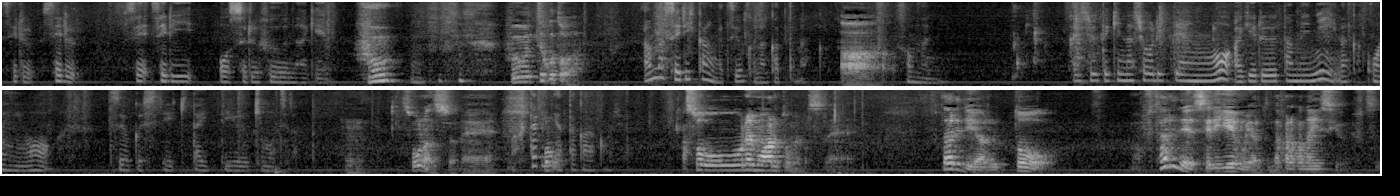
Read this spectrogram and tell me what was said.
セル、セル。セ、競りをする風なゲーム。風風 ってことは？あんま競り感が強くなかった、なんか。あそんなに。最終的な勝利点を上げるために、なんかコインを。強くしていきたいっていう気持ちだっあうんそうなんですよねた。まあ二人でやったからかもしあそれもあると思いますね2人でやると、まあ、2人で競りゲームをやるとなかなかないですよね普通。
